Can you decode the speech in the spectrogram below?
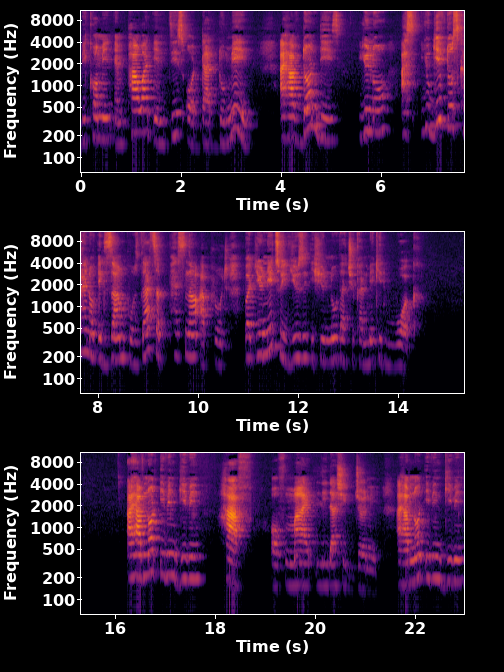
becoming empowered in this or that domain I have done this, you know, as you give those kind of examples, that's a personal approach, but you need to use it if you know that you can make it work. I have not even given half of my leadership journey. I have not even given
